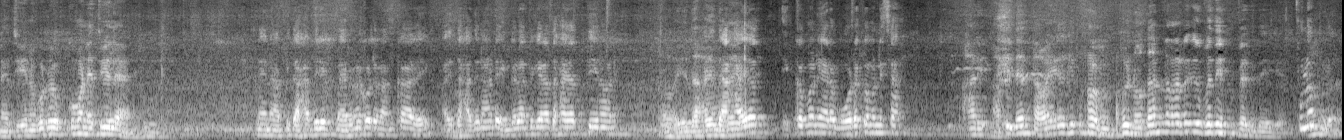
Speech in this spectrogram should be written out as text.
නැති වෙනකොට ඔක්කොම නැති වෙලා යන්නේ. නෑ නෑ අපි 10 දිනක් මැරෙනකොට ලංකාවේ අයි 10 දිනාට එංගලන්ත කියන 10ක් තියෙනවනේ ඔව් ඒ ඒ 10 10ත් එකමනේ අර මෝඩකම නිසා හරි අපි දැන් තව එකක් හිතමු. අපි නොදන්න රටක උපදින්න බැරිද ඒක? පුළුවන් පුළුවන්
